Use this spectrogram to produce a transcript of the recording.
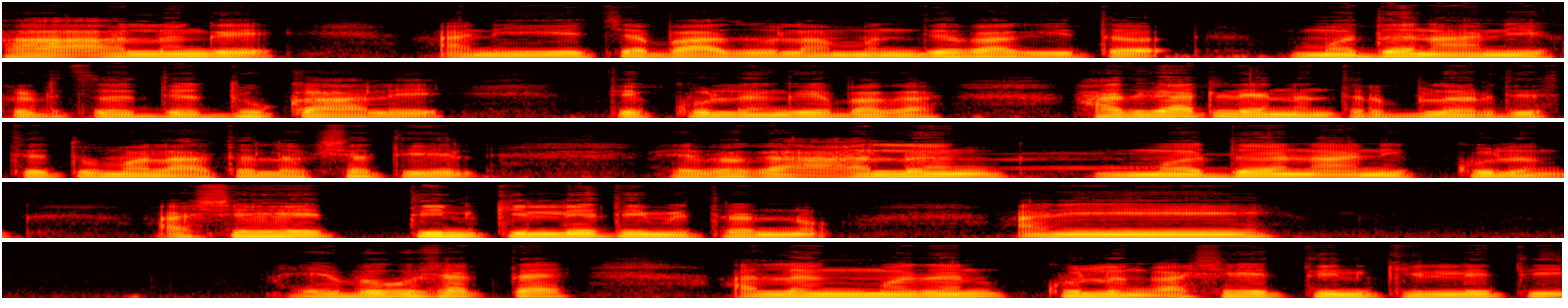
हा अलंग आहे आणि याच्या बाजूला मंदिरबाग इथं मदन आणि इकडचं जे धुका आले ते कुलंग आहे. बघा हात घातल्यानंतर ब्लर दिसते तुम्हाला आता लक्षात येईल. हे बघा अलंग मदन आणि कुलंग असे हे तीन किल्ले ते मित्रांनो. आणि हे बघू शकताय अलंग मदन कुलंग असे तीन किल्ले ती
